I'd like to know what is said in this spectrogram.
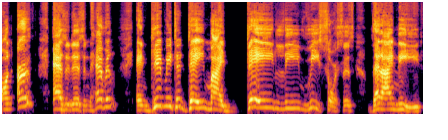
on earth as it is in heaven, and give me today my daily resources that I need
